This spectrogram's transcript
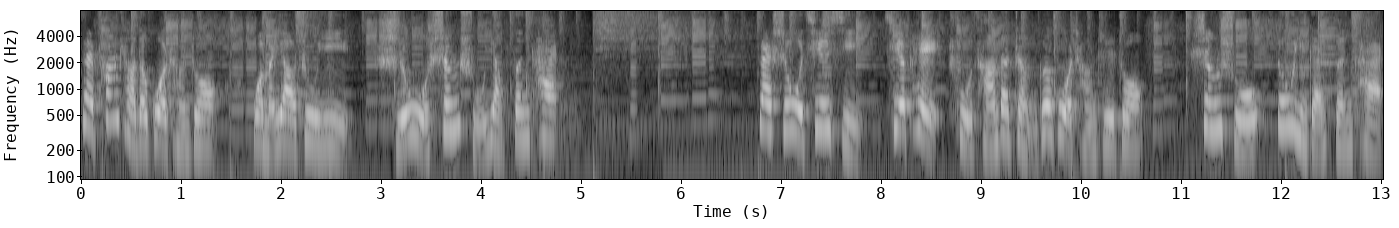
在烹调的过程中，我们要注意食物生熟要分开。在食物清洗、切配、储藏的整个过程之中，生熟都应该分开。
